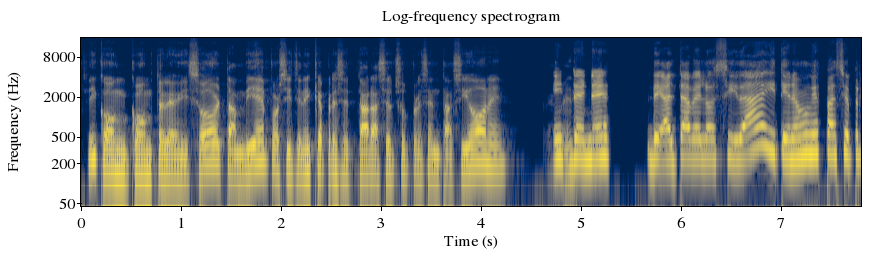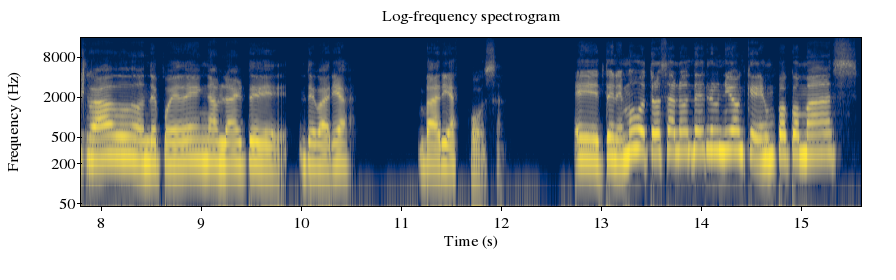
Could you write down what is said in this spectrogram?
Sí, con, con televisor también, por si tienen que presentar, hacer sus presentaciones. Internet de alta velocidad y tienen un espacio privado donde pueden hablar de, de varias, varias cosas. Eh, tenemos otro salón de reunión que es un poco más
